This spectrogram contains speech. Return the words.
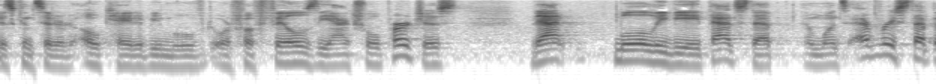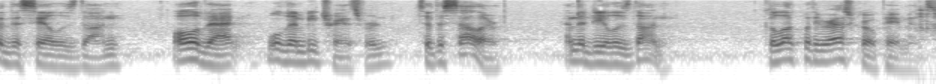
is considered okay to be moved or fulfills the actual purchase, that will alleviate that step. And once every step of the sale is done, all of that will then be transferred to the seller and the deal is done. Good luck with your escrow payments.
